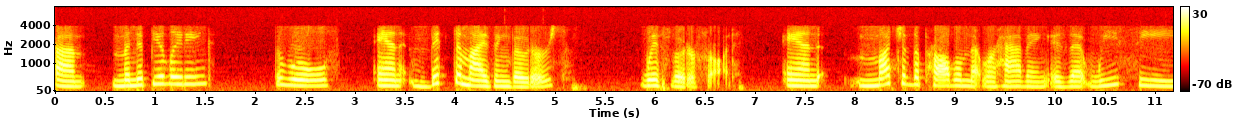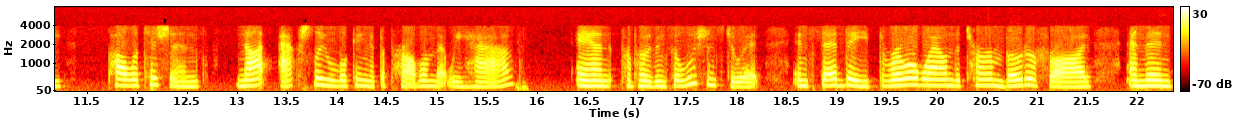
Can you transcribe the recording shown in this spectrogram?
um, manipulating the rules and victimizing voters with voter fraud. And much of the problem that we're having is that we see politicians not actually looking at the problem that we have and proposing solutions to it. Instead, they throw around the term voter fraud and then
